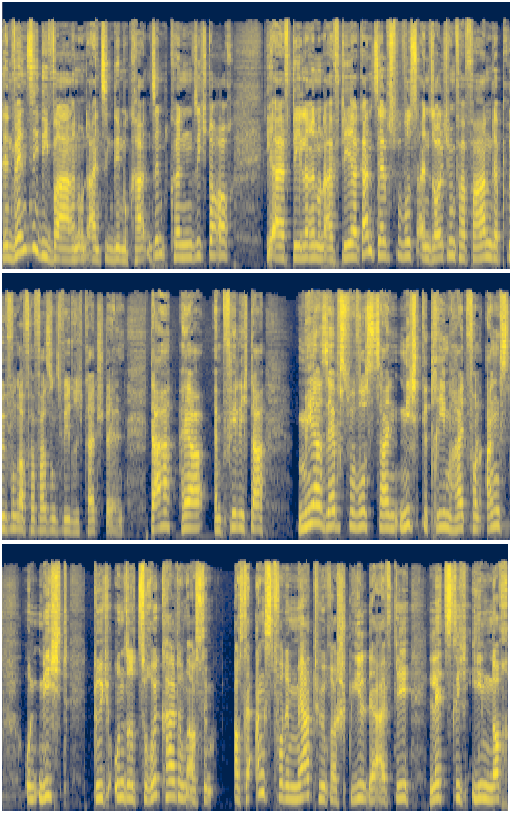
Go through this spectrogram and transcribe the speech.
Denn wenn sie die wahren und einzigen Demokraten sind, können sich doch auch die AfDlerinnen und AfDer ganz selbstbewusst einem solchen Verfahren der Prüfung auf Verfassungswidrigkeit stellen. Daher empfehle ich da mehr Selbstbewusstsein, nicht Getriebenheit von Angst und nicht durch unsere Zurückhaltung aus dem aus der Angst vor dem Märtyrerspiel der AfD letztlich ihm noch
